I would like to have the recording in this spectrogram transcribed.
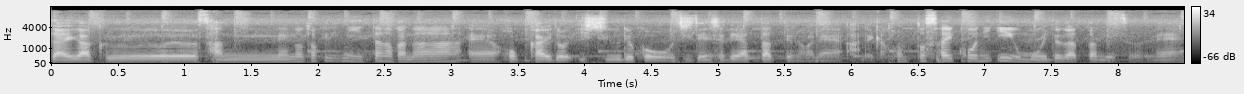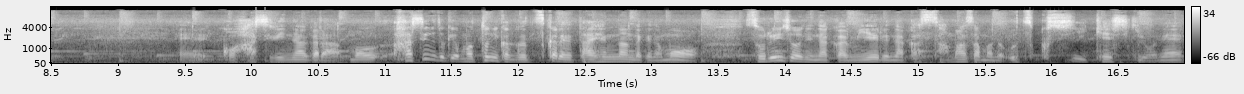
大学3年の時に行ったのかな、えー北海道一周旅行を自転車でやったっていうのがねあれが本当最高にいい思い出だったんですよね。えーこう走りながら。もう走る時はもうとにかく疲れて大変なんだけどもそれ以上になんか見える中さまざまな美しい景色をね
